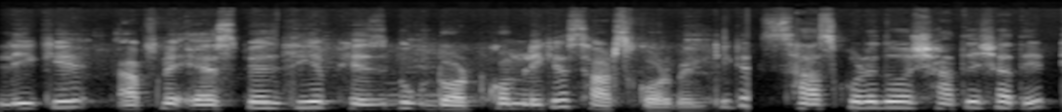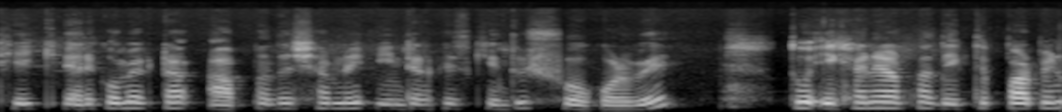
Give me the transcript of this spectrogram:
লিখে আপনি স্পেস দিয়ে ফেসবুক ডট কম লিখে সার্চ করবেন, ঠিক আছে? সার্চ করে দেওয়ার সাথে সাথে ঠিক এরকম একটা আপনাদের সামনে ইন্টারফেস কিন্তু শো করবে। তো এখানে আপনারা দেখতে পারবেন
